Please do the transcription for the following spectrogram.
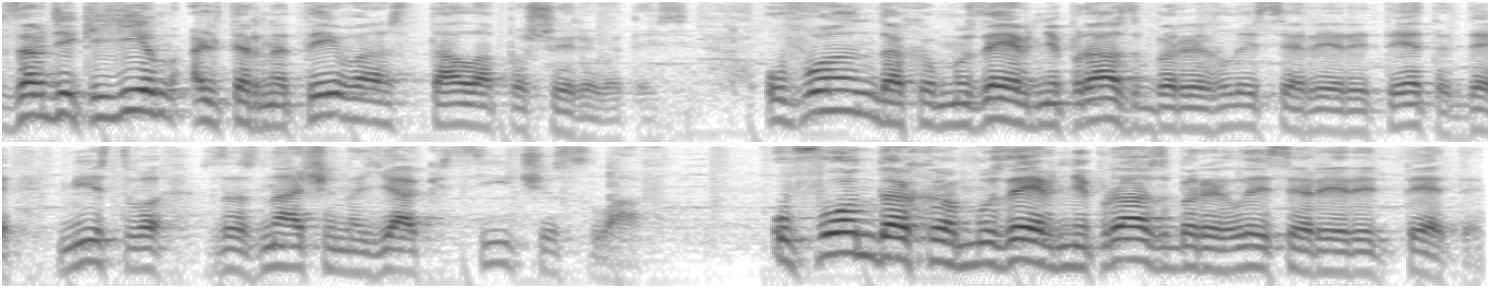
Завдяки їм альтернатива стала поширюватися. У фондах музеїв Дніпра збереглися раритети, де місто зазначено як Січеслав. У фондах музеїв Дніпра збереглися раритети,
